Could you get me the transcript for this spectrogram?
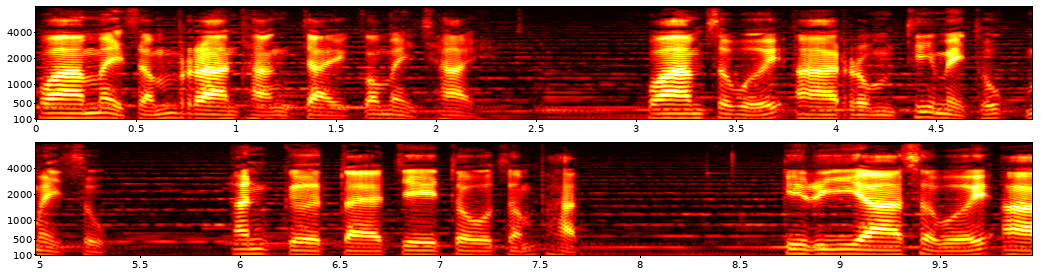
ความไม่สำราญทางใจก็ไม่ใช่ ความเสวยอารมณ์ที่ไม่ทุกข์ไม่สุข อันเกิดแต่เจโตสัมผัส กิริยาเสวยอา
